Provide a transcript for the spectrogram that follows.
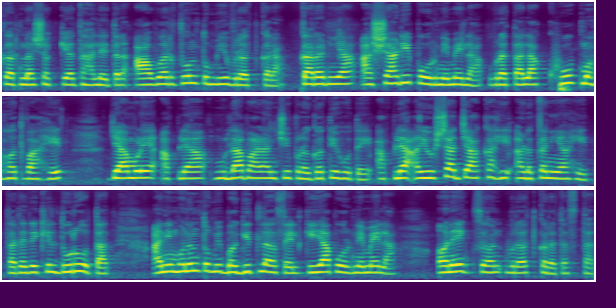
करणं शक्य झाले तर आवर्जून तुम्ही व्रत करा. कारण या आषाढी पौर्णिमेला व्रताला खूप महत्त्व आहे. यामुळे आपल्या मुलाबाळांची प्रगती होते. आपल्या आयुष्यात ज्या काही अडचणी आहेत तर त्या देखील दूर होतात. आणि म्हणून तुम्ही बघितलं असेल की या पौर्णिमेला अनेक जण व्रत करत असतात.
